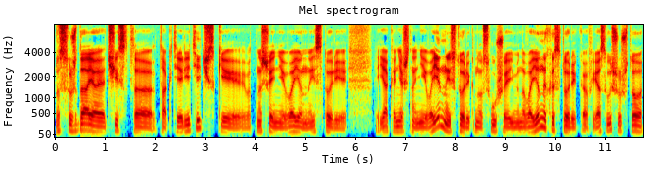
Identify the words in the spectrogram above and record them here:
рассуждая чисто так теоретически в отношении военной истории, я, конечно, не военный историк, но слушая именно военных историков, я слышу, что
